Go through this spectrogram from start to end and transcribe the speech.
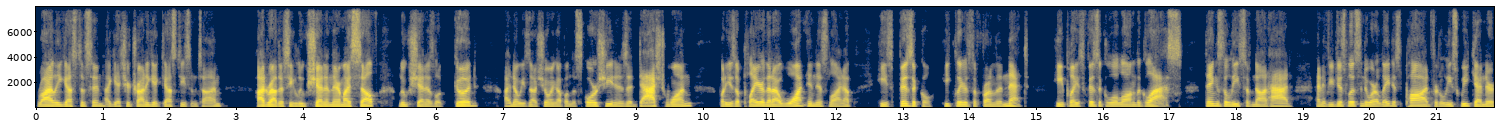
Riley Gustafson, I guess you're trying to get Gusty some time. I'd rather see Luke Schenn in there myself. Luke Schenn has looked good. I know he's not showing up on the score sheet and is a dashed one, but he's a player that I want in this lineup. He's physical. He clears the front of the net. He plays physical along the glass, things the Leafs have not had. And if you just listen to our latest pod for the Leafs Weekender,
